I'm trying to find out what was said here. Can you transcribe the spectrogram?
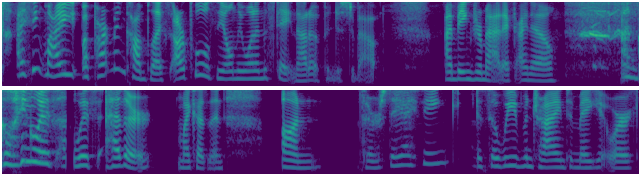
i think my apartment complex our pool is the only one in the state not open just about i'm being dramatic i know i'm going with with heather my cousin on thursday i think and so we've been trying to make it work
